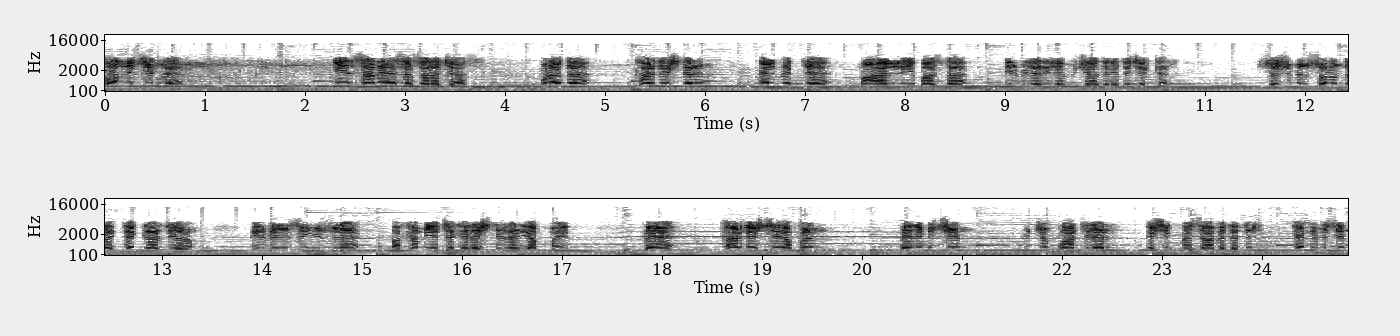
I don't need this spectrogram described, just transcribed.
Onun için de insanı esas alacağız. Burada kardeşlerim elbette mahalli bazda birbirleriyle mücadele edecekler. Sözümün sonunda tekrar diyorum. Birbirinizin yüzüne bakamayacak eleştiriler yapmayın. Ve kardeşçe yapın. Benim için bütün partiler eşit mesafededir. Hepimizin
